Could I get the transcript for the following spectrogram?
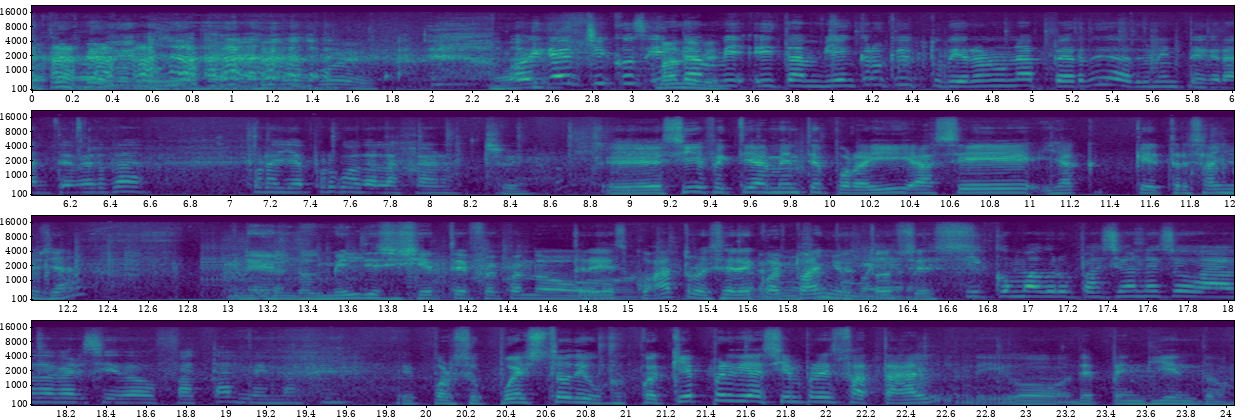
bajando, le voy bajando, Oigan, chicos, y, Mándeme. también, y también creo que tuvieron una pérdida de un integrante, ¿verdad? Por allá por Guadalajara. Sí. Eh, sí, efectivamente, por ahí hace ya que tres años ya. En el 2017 fue cuando. Tres, cuatro, ese de perdimos cuarto año, entonces. Y como agrupación eso va a haber sido fatal, me imagino. Eh, por supuesto, digo, cualquier pérdida siempre es fatal, digo, dependiendo,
